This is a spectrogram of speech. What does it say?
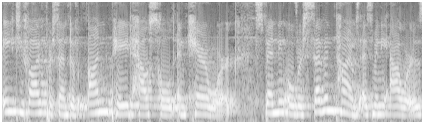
85% of unpaid household and care work, spending over seven times as many hours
